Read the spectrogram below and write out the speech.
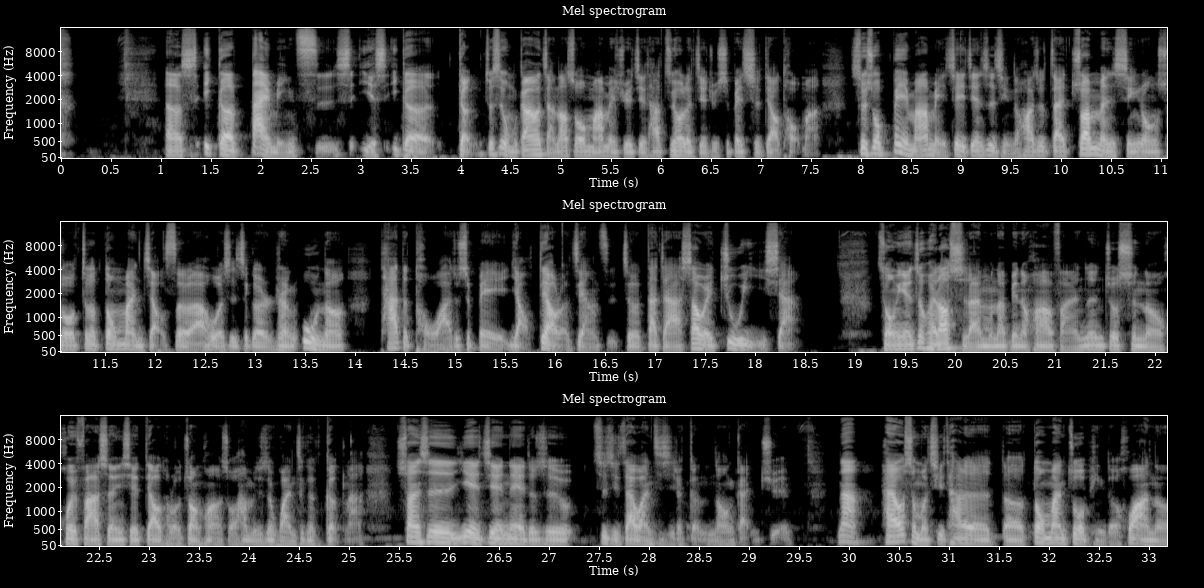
呃是一个代名词，是也是一个。梗就是我们刚刚讲到说马美学姐她最后的结局是被吃掉头嘛，所以说被马美这件事情的话，就在专门形容说这个动漫角色啊，或者是这个人物呢，他的头啊就是被咬掉了这样子，就大家稍微注意一下。总而言之，回到史莱姆那边的话，反正就是呢会发生一些掉头的状况的时候，他们就是玩这个梗啦，算是业界内就是自己在玩自己的梗那种感觉。那还有什么其他的呃动漫作品的话呢？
